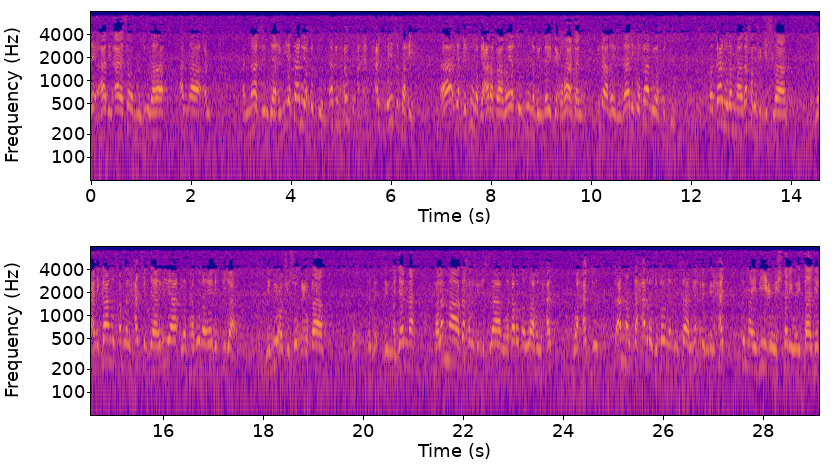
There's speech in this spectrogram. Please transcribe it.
هذه الآية سبب نزولها أن الناس في الجاهلية كانوا يحجون. لكن حج حج ليس صحيح. آه يقفون بعرفة ويطوفون بالبيت عراة إلى غير ذلك وكانوا يحجون. فكانوا لما دخلوا في الإسلام يعني كانوا قبل الحج في الجاهلية يذهبون إلى التجاره يبيعوا في سوق عكاظ ذي المجنة فلما دخلوا في الإسلام وفرض الله الحج وحجوا كأنهم تحرجوا كون الإنسان يحرم بالحج ثم يبيع ويشتري ويتاجر.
